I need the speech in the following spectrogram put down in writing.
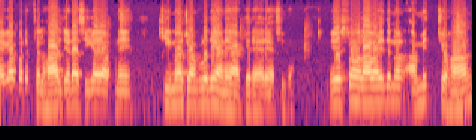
ਹੈਗਾ, ਪਰ ਫਿਲਹਾਲ ਜਿਹੜਾ ਸੀਗਾ ਆਪਣੇ ਚੀਮਾ ਚੌਂਕ ਲੁਧਿਆਣੇ ਆ ਕੇ ਰਹਿ ਰਿਹਾ ਸੀਗਾ। ਇਸ ਤੋਂ ਇਲਾਵਾ ਇਹਦੇ ਨਾਲ ਅਮਿਤ ਚੌਹਾਨ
